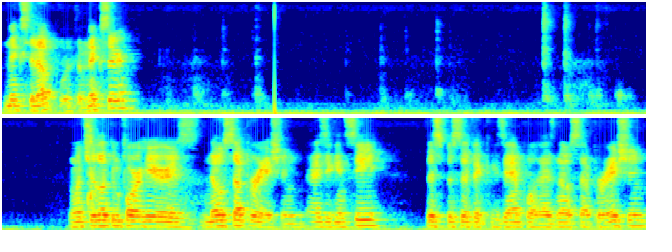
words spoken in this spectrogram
mix it up with the mixer. What you're looking for here is no separation. As you can see, this specific example has no separation.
